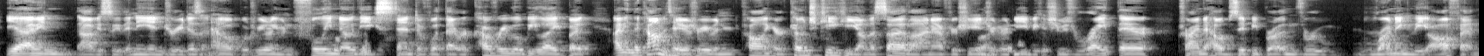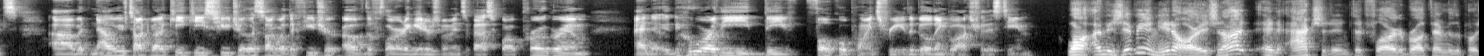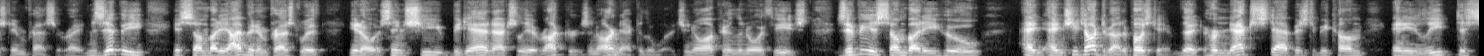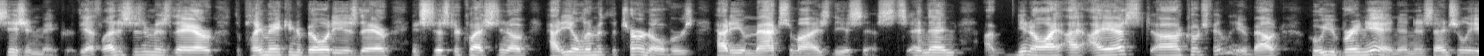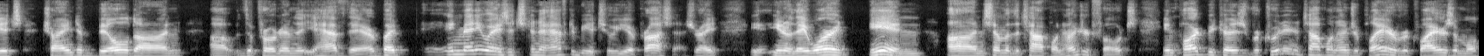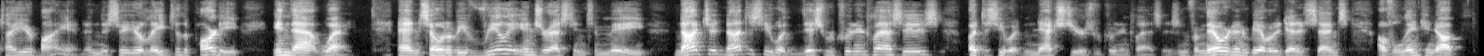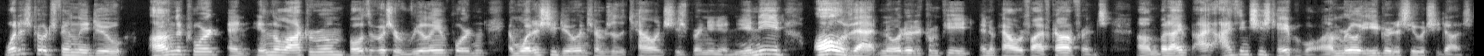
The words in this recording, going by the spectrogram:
Yeah, I mean, obviously the knee injury doesn't help, which we don't even fully know the extent of what that recovery will be like. But I mean, the commentators were even calling her Coach Kiki on the sideline after she injured right. her knee because she was right there trying to help Zippy Broughton through running the offense. Uh, but now that we've talked about Kiki's future, let's talk about the future of the Florida Gators women's basketball program. And who are the the focal points for you, the building blocks for this team? Well, I mean, Zippy and Nina are. It's not an accident that Florida brought them to the post-game presser, right? And Zippy is somebody I've been impressed with, you know, since she began actually at Rutgers in our neck of the woods, you know, up here in the Northeast. Zippy is somebody who and and she talked about it post game that her next step is to become an elite decision maker. The athleticism is there, the playmaking ability is there. It's just a question of how do you limit the turnovers? How do you maximize the assists? And then, uh, you know, I I, I asked uh, Coach Finley about who you bring in, and essentially it's trying to build on uh, the program that you have there, but in many ways, it's going to have to be a two year process, right? You know, they weren't in on some of the top 100 folks, in part because recruiting a top 100 player requires a multi year buy in. And so you're late to the party in that way. And so it'll be really interesting to me, not to, not to see what this recruiting class is, but to see what next year's recruiting class is. And from there, we're going to be able to get a sense of linking up what does Coach Finley do on the court and in the locker room, both of which are really important. And what does she do in terms of the talent she's bringing in? You need all of that in order to compete in a Power Five conference. Um, but I, I, I, think she's capable. I'm really eager to see what she does.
